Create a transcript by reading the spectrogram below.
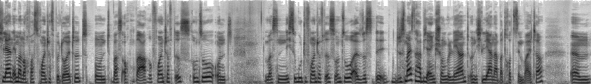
ich lerne immer noch, was Freundschaft bedeutet und was auch wahre Freundschaft ist und so und was eine nicht so gute Freundschaft ist und so. Also das, äh, das meiste habe ich eigentlich schon gelernt und ich lerne aber trotzdem weiter. Ähm,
